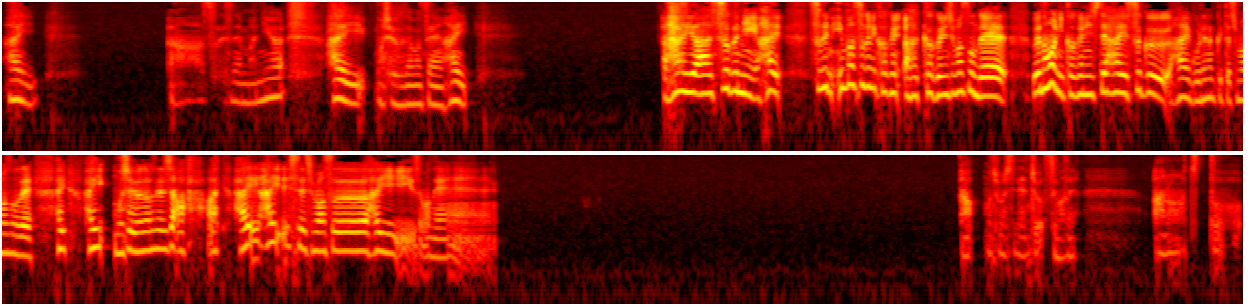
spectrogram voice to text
はい。ああそうですね。マニュアル、はい、申し訳ございません。はい。はい、あ、すぐに、はい、すぐに、今すぐに確認、あ、確認しますので、上の方に確認して、はい、すぐ、はい、ご連絡いたしますので、はい、はい、申し訳ございませんでした。あ、あはい、はい、失礼します。はい、すいません。あ、もしもし店長、すいません。あの、ちょっと、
